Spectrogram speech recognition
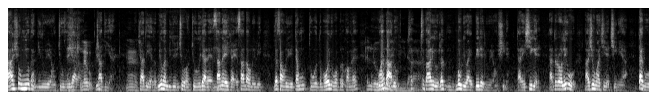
လာရှိုးမြို့ကန်ပြည်သူတွေတောင်ကြိုသွေးကြတာလှုပ်ပြီကြားသိရတယ်ကြားသိရဆိုမြို့ကန်ပြည်သူတွေချို့တော့ကြိုသွေးကြတယ်အစားနဲ့အိတ်ခိုင်အစားတောက်လေးတွေလက်ဆောင်လေးတွေတမ်းဟိုသဘောလိုဘယ်လိုကောင်းမလဲအဲ့လိုဝမ်းတာလို့နေတာစစ်သားတွေကိုလက်မှုတ်တွေပါပေးတဲ့လူတွေတောင်ရှိတယ်ဒါတွေရှိခဲ့တယ်ဒါတော်တော်လေးကိုလာရှိုးမှာရှိတဲ့အခြေအနေကတက်ကို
